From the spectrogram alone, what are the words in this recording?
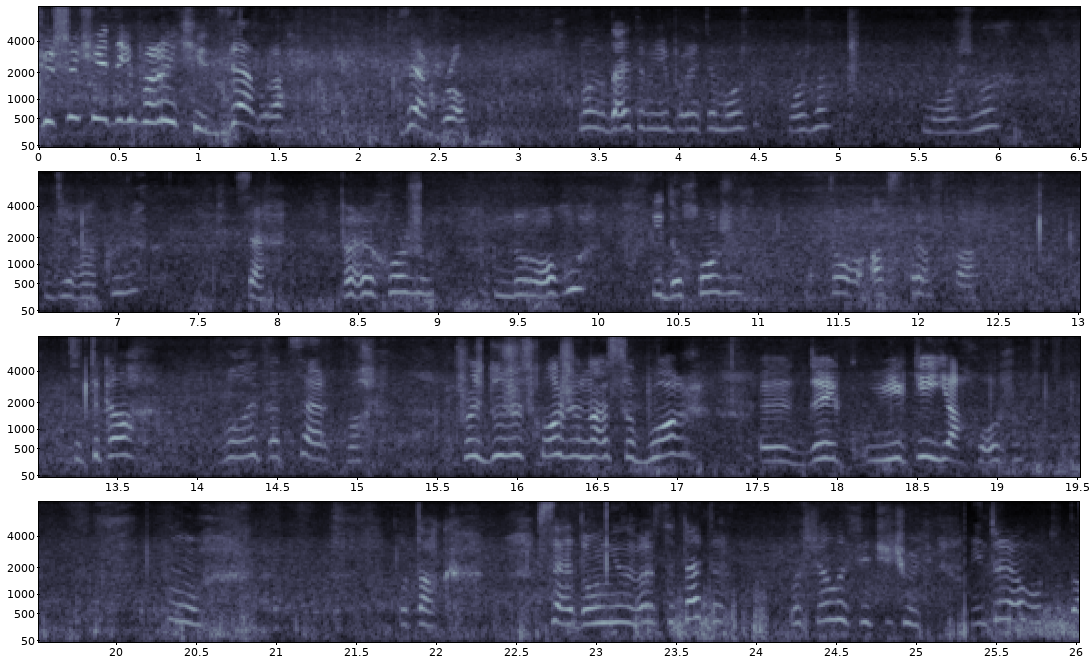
пішохідний перехід, зебра. Зебро. Ну, дайте мені перейти можна? Можна? Можна. Дякую. Все, переходжу дорогу і доходжу до островка. Це така велика церква. Щось дуже схоже на собор, е, де, в який я ходжу. Ну, отак. Все, до університету лишилося чуть-чуть. Мені треба туди,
